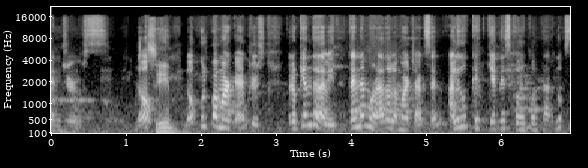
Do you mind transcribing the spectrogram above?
Andrews, ¿no? Sí. No culpa a Mark Andrews. Pero ¿qué onda, David? ¿Está enamorado Lamar Jackson? ¿Algo que quieres contarnos?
